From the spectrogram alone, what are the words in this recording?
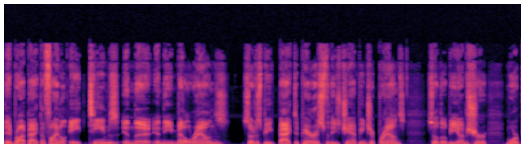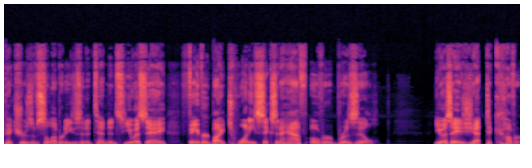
they brought back the final eight teams in the in the medal rounds, so to speak, back to Paris for these championship rounds. So there'll be, I'm sure, more pictures of celebrities in attendance. USA favored by 26 and a half over Brazil. USA is yet to cover,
